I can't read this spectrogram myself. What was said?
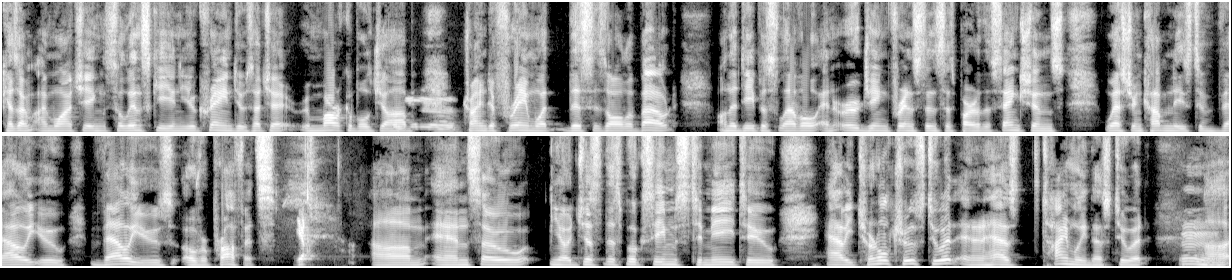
because I'm, I'm watching Zelensky in Ukraine do such a remarkable job mm-hmm. trying to frame what this is all about on the deepest level and urging, for instance, as part of the sanctions, Western companies to value values over profits. Yeah. Um, and so, you know, just this book seems to me to have eternal truths to it and it has timeliness to it mm. uh,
